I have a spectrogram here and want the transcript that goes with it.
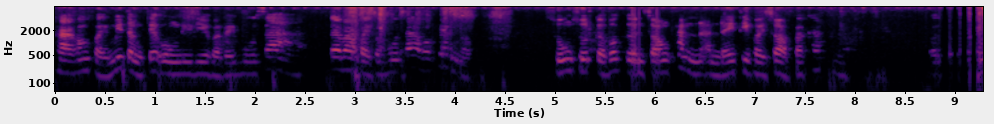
พระของข่อยมีตั้งแต่องค์ดีๆข่อยไปบูชาแต่ว่าข่อยก็บูชาบ่แพงดอก สูงสุดก็บ่เกิน2,000อันใดที่ข่อยสอบก็คักข่อยก็บู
